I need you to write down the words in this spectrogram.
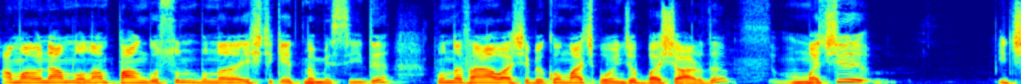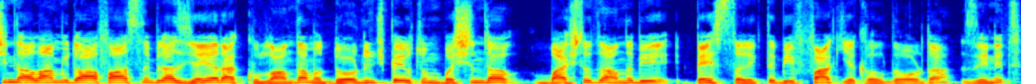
Ama önemli olan Pangos'un bunlara eşlik etmemesiydi. Bunu da Fenerbahçe Beko maç boyunca başardı. Maçı içinde alan müdafasını biraz yayarak kullandı ama dördüncü periyotun başında başladığı anda bir 5 sayılıkta bir fark yakaladı orada Zenit.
